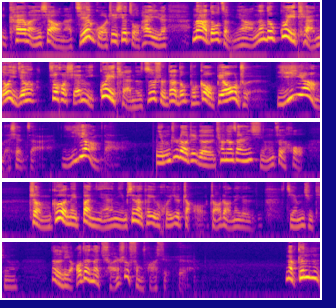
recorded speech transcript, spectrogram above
你开玩笑呢？结果这些左派艺人那都怎么样？那都跪舔，都已经最后嫌你跪舔的姿势那都不够标准，一样的，现在一样的。你们知道这个《锵锵三人行》最后？整个那半年，你们现在可以回去找找找那个节目去听，那聊的那全是风花雪月，那跟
